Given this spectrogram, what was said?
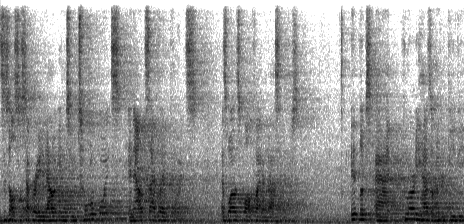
This is also separated out into total points and outside leg points as well as qualified ambassadors. It looks at who already has 100 PV,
